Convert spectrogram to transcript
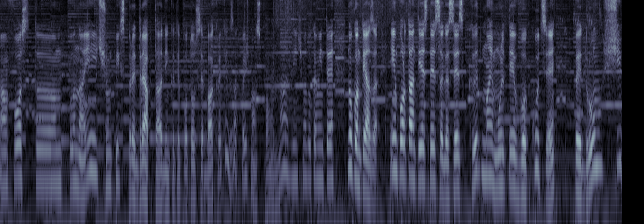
Am fost uh, până aici, un pic spre dreapta, din câte pot observa. Cred că exact pe aici m-am spawnat, din ce mă duc aminte. Nu contează. Important este să găsesc cât mai multe văcuțe pe drum și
